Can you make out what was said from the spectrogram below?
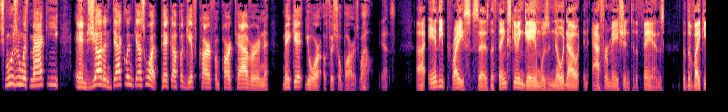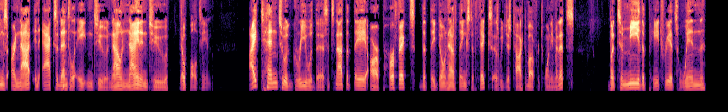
schmoozing with Mackey and Judd and Declan, guess what? Pick up a gift card from Park Tavern. Make it your official bar as well. Yes. Uh, Andy Price says the Thanksgiving game was no doubt an affirmation to the fans that the Vikings are not an accidental eight and two, now nine and two football team. I tend to agree with this. It's not that they are perfect, that they don't have things to fix, as we just talked about for 20 minutes. But to me, the Patriots win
